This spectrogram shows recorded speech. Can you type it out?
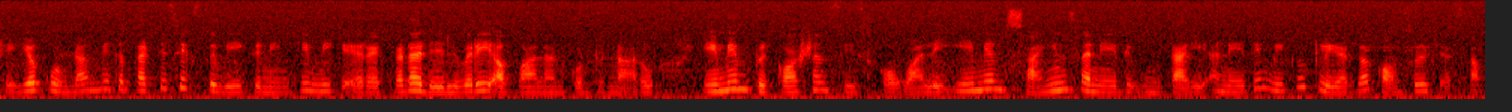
చెయ్యకుండా మీకు థర్టీ సిక్స్త్ వీక్ నుంచి మీకు ఎక్కడ డెలివరీ అవ్వాలనుకుంటున్నారు ఏమేం ప్రికాషన్స్ తీసుకోవాలి ఏమేం సైన్స్ అనేది ఉంటాయి అనేది మీకు క్లియర్గా కౌన్సిల్ చేస్తాం.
